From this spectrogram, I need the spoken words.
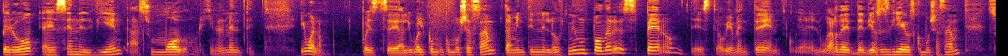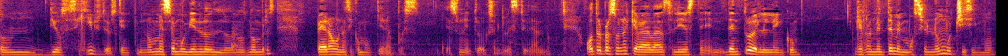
pero hacen el bien a su modo originalmente. Y bueno, pues eh, al igual como, como Shazam, también tiene los mismos poderes, pero este, obviamente en lugar de, de, dioses griegos como Shazam, son dioses egipcios, que no me sé muy bien los, los, los nombres, pero aún así como quiera, pues es una introducción que les estoy dando. Otra persona que va, va a salir este, dentro del elenco que realmente me emocionó muchísimo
